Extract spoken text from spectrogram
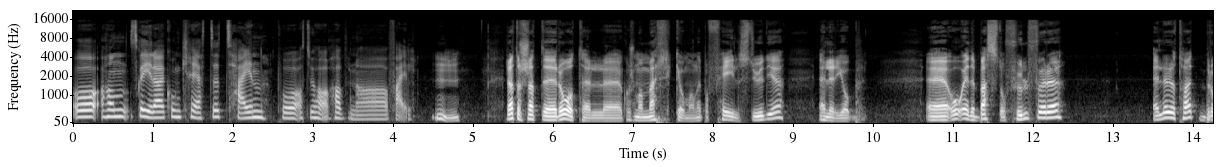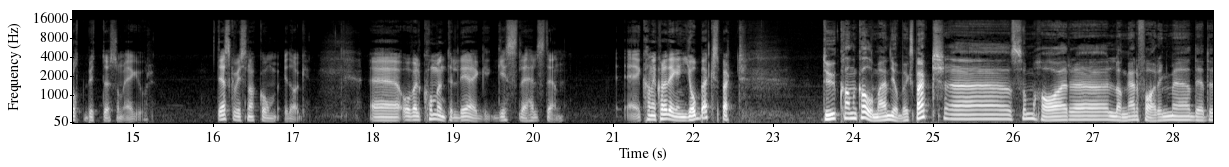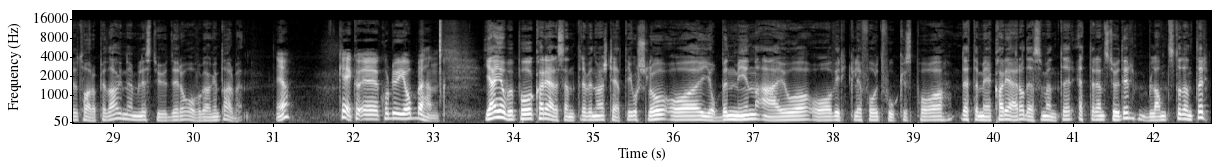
Og han skal gi deg konkrete tegn på at du har havna feil. Mm. Rett og slett råd til eh, hvordan man merker om man er på feil studie eller jobb. Eh, og er det best å fullføre eller å ta et brått bytte, som jeg gjorde? Det skal vi snakke om i dag. Eh, og velkommen til deg, Gisle Helsten. Eh, kan jeg kalle deg en jobbekspert? Du kan kalle meg en jobbekspert eh, som har eh, lang erfaring med det du tar opp i dag, nemlig studier og overgangen til arbeid. Ja. OK, hvor du jobber hen? Jeg jobber på Karrieresenteret ved Universitetet i Oslo, og jobben min er jo å virkelig få ut fokus på dette med karriere og det som venter etter en studier blant studenter.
